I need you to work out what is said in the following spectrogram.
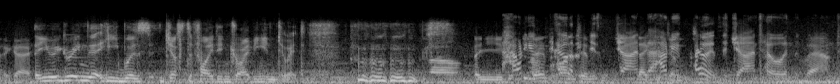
Okay. Are you agreeing that he was justified in driving into it? So you, How do you don't tell find him giant? How do you negligent. tell it's a giant hole in the ground?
